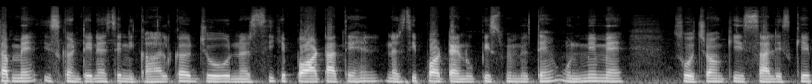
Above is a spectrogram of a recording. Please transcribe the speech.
तब मैं इस कंटेनर से निकाल कर जो नर्सरी के पॉट आते हैं नर्सरी पॉट टेन रुपीज़ में मिलते हैं, उनमें मैं सोच रहा हूँ कि इस साल इसके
